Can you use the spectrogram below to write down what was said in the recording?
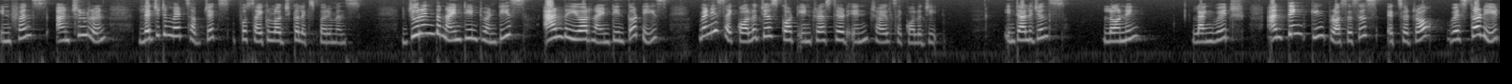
infants and children legitimate subjects for psychological experiments. During the 1920s and the year 1930s, many psychologists got interested in child psychology. Intelligence, learning, language and thinking processes etc., were studied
